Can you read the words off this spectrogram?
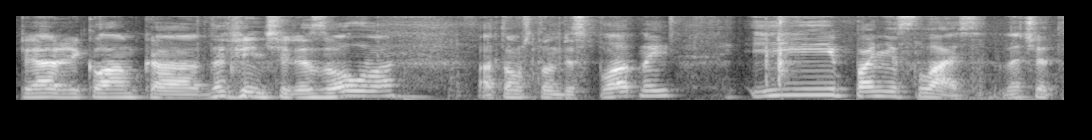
пиар-рекламка DaVinci Resolve о том, что он бесплатный. И понеслась. Значит,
